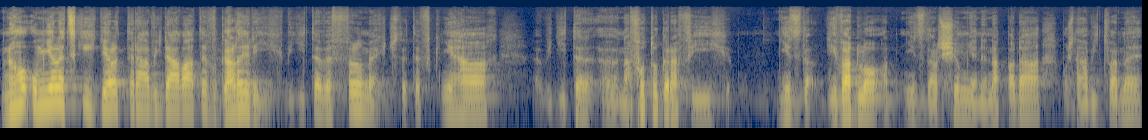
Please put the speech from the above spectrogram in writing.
Mnoho uměleckých děl, která vydáváte v galeriích, vidíte ve filmech, čtete v knihách, vidíte eh, na fotografiích, nic, divadlo a nic dalšího mě nenapadá, možná výtvarné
